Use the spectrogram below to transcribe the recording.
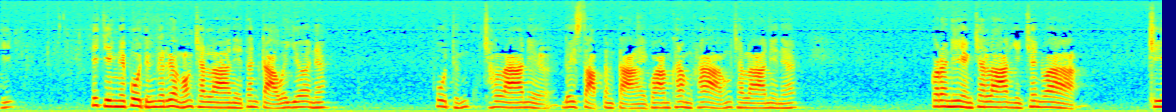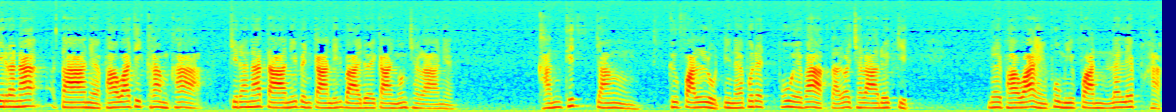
ธิที่จริงในพูดถึงในเรื่องของชราเนี่ยท่านกล่าวไว้เยอะนะ พูดถึงชราเนี่ย โดยศัพท์ต่างๆความคล่ำคล้าของชราเนี่ยนะกรณีแห่งชราอย่างเช่นว่าชีรณตาเนี่ยภาวะที่คล่ำคล่าชิรนาตานี้เป็นการอธิบายโดยการของชลาเนี่ย ขันทิศจังคือฟันหลุดนี่นะผู้ได้ผู้ให้ภาคแต่ว่าชลาโดยกิจโดยภาวะแห่งผู้มีฟันและเล็บหัก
